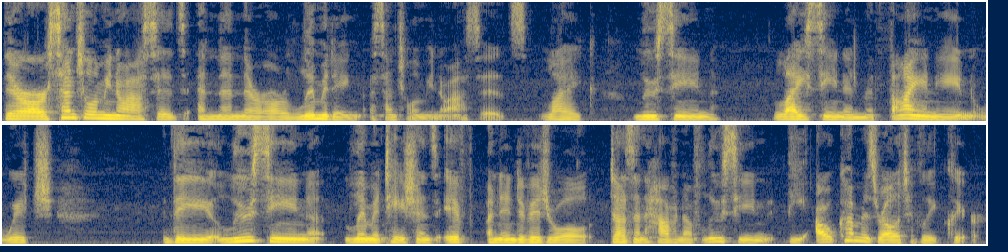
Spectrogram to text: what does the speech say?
there are essential amino acids and then there are limiting essential amino acids like leucine lysine and methionine which the leucine limitations if an individual doesn't have enough leucine the outcome is relatively clear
